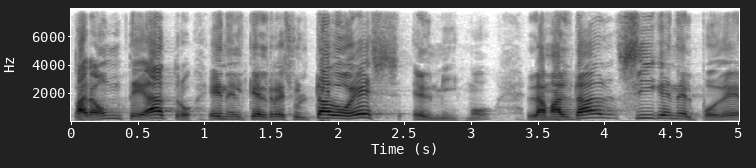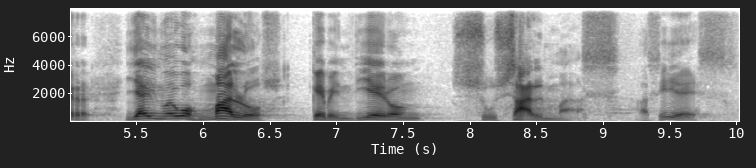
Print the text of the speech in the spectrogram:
para un teatro en el que el resultado es el mismo. La maldad sigue en el poder y hay nuevos malos que vendieron sus almas. Así es.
